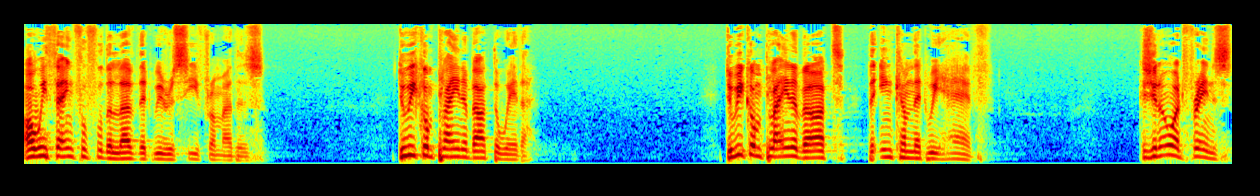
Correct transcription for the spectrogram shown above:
Are we thankful for the love that we receive from others? Do we complain about the weather? Do we complain about the income that we have? Because you know what, friends?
